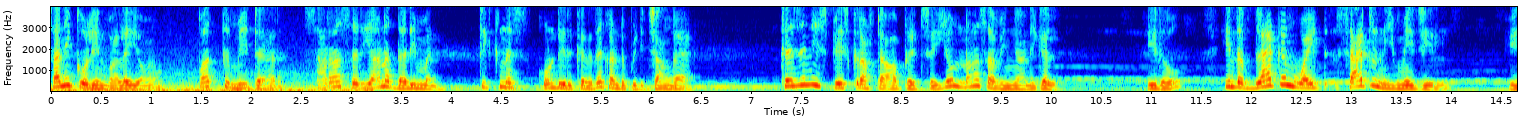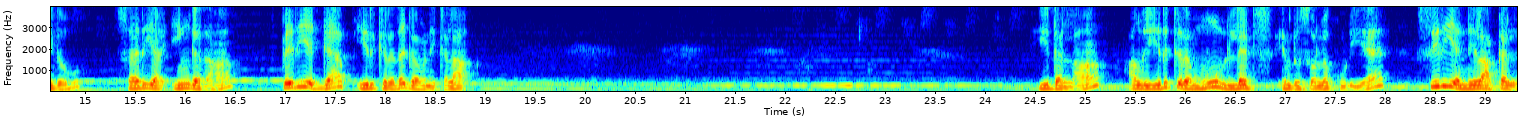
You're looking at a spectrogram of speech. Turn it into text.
சனிக்கோளின் வளையம் பத்து மீட்டர் சராசரியான தடிமன் திக்னஸ் கொண்டிருக்கிறத கண்டுபிடிச்சாங்க. கெசினி ஸ்பேஸ் கிராஃப்டை ஆப்ரேட் செய்யும் நாசா விஞ்ஞானிகள். இதோ இந்த பிளாக் அண்ட் ஒயிட் சாட்டர்ன் இமேஜில் இதோ சரியா இங்கே தான் பெரிய கேப் இருக்கிறத கவனிக்கலாம். இதெல்லாம் அங்கே இருக்கிற மூன் லெட்ஸ் என்று சொல்லக்கூடிய சிறிய நிலாக்கள்.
